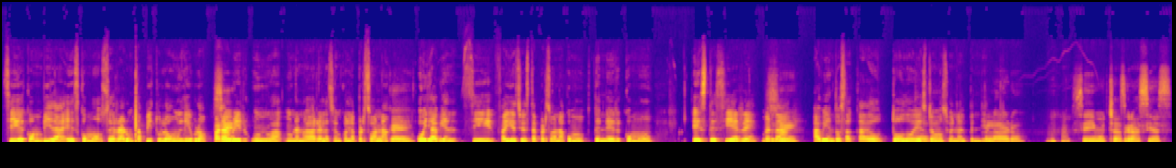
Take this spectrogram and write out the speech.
sigue con vida, es como cerrar un capítulo o un libro para abrir una nueva relación con la persona. O ya bien, si falleció esta persona, como tener como este cierre, ¿verdad? Habiendo sacado todo, esto emocional pendiente. Claro. Sí, muchas gracias.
